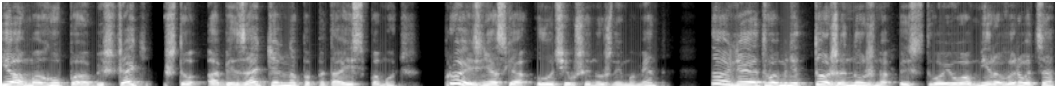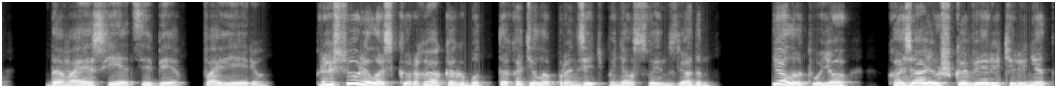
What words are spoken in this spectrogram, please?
«Я могу пообещать, что обязательно попытаюсь помочь», произнес я, улучивший нужный момент. «Но для этого мне тоже нужно из твоего мира вырваться». «Думаешь, я тебе поверю?» Прищурилась корга, как будто хотела пронзить меня своим взглядом. «Дело твое, хозяюшка, верить или нет?»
